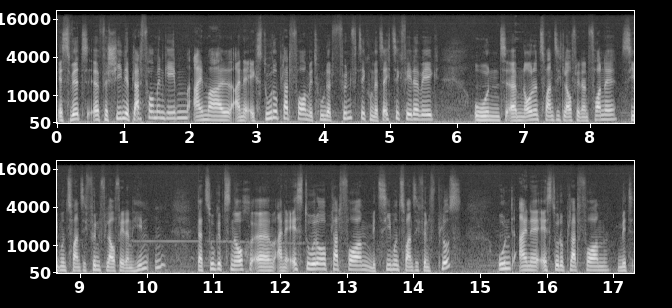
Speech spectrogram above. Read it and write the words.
Es wird äh, verschiedene Plattformen geben. Einmal eine X-Duro-Plattform mit 150, 160 Federweg und ähm, 29 Laufrädern vorne, 27,5 Laufrädern hinten. Dazu gibt es noch äh, eine S-Duro-Plattform mit 27,5 Plus und eine S-Duro-Plattform mit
